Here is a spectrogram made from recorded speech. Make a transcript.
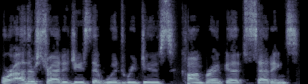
or other strategies that would reduce congregate settings?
